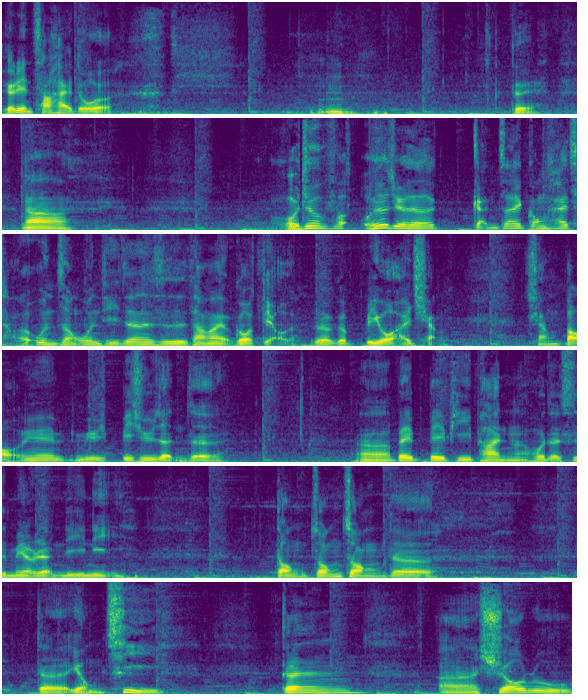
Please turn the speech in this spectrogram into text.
有点差太多了。嗯，对。那我就发，我就觉得敢在公开场合问这种问题，真的是他妈有够屌的，这个比我还强，强爆。因为必必须忍着，呃，被被批判呢，或者是没有人理你。种种种的的勇气，跟呃羞辱，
